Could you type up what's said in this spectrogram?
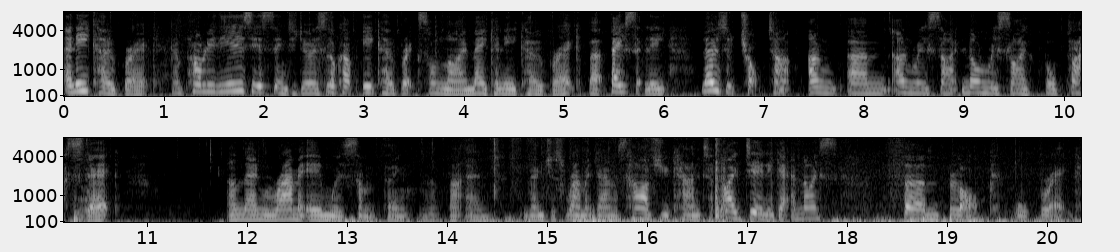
An eco brick. And probably the easiest thing to do is look up eco bricks online make an eco brick. But basically loads of chopped up un, um, non-recyclable plastic and then ram it in with something at that end and then just ram it down as hard as you can to ideally get a nice firm block or brick.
